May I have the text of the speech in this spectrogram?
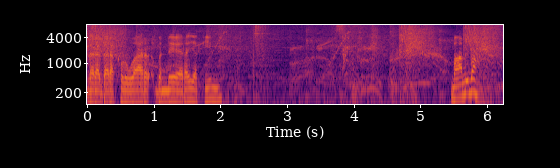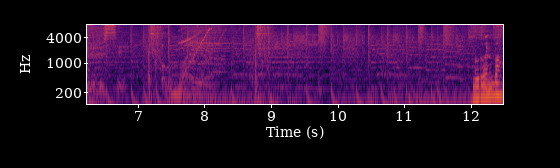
gara-gara keluar bendera yakin. Bang ambil bang. Buruan bang.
